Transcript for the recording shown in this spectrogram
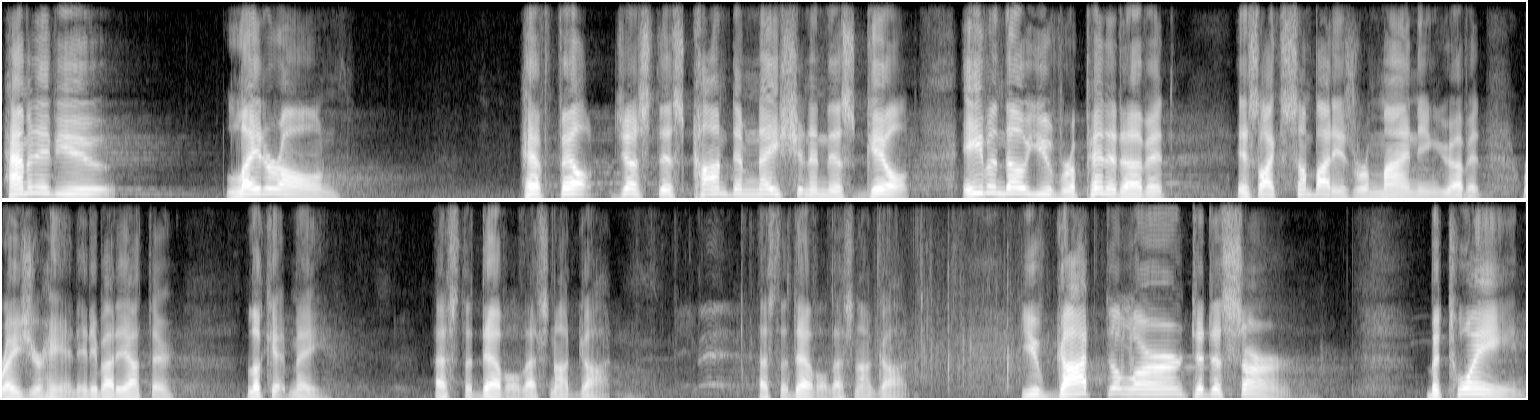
How many of you later on have felt just this condemnation and this guilt, even though you've repented of it, it's like somebody's reminding you of it. Raise your hand. Anybody out there? Look at me. That's the devil, that's not God. That's the devil, that's not God. You've got to learn to discern between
